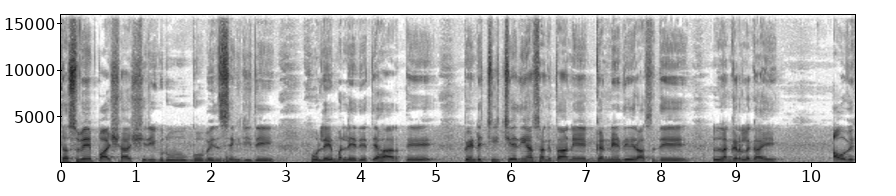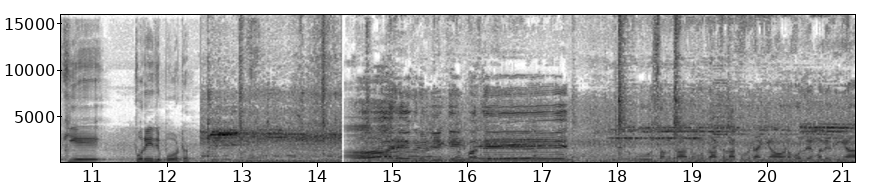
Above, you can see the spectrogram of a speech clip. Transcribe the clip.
ਦਸਵੇਂ ਪਾਤਸ਼ਾਹ ਸ੍ਰੀ ਗੁਰੂ ਗੋਬਿੰਦ ਸਿੰਘ ਜੀ ਦੇ ਹੋਲੇ ਮਹੱਲੇ ਦੇ ਤਿਉਹਾਰ ਤੇ ਪਿੰਡ ਚੀਚੇ ਦੀਆਂ ਸੰਗਤਾਂ ਨੇ ਗੰਨੇ ਦੇ ਰਸ ਦੇ ਲੰਗਰ ਲਗਾਏ। ਆਓ ਵੇਖੀਏ ਪੂਰੀ ਰਿਪੋਰਟ। ਵਾਹਿਗੁਰੂ ਜੀ ਕੀ ਫਤਿਹ। ਸਮੂਹ ਸੰਗਤਾਂ ਨੂੰ ਲੱਖ ਲੱਖ ਵਧਾਈਆਂ ਹੋਣ ਹੋਲੇ ਮਹੱਲੇ ਦੀਆਂ।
